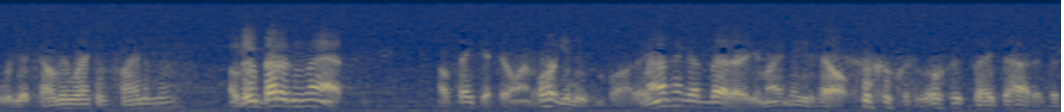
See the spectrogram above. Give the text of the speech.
will you tell me where I can find him now? I'll do better than that. I'll take you to him. Oh, you needn't bother. I think I'd better. You might need help. well, Lois, I doubt it. But,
